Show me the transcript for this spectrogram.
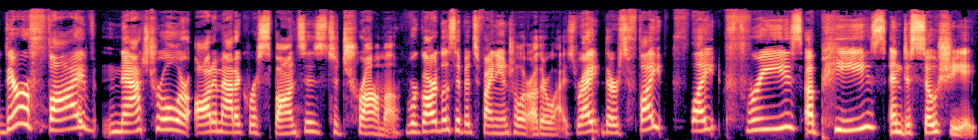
There are five natural or automatic responses to trauma, regardless if it's financial or otherwise, right? There's fight, flight, freeze, appease, and dissociate.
